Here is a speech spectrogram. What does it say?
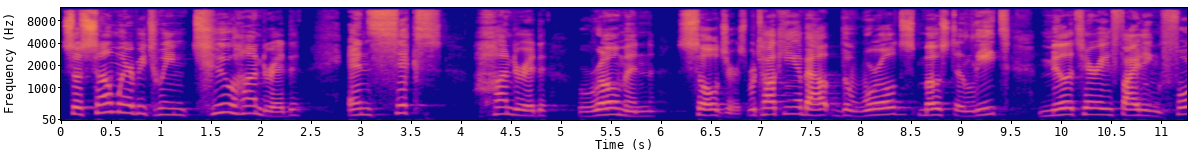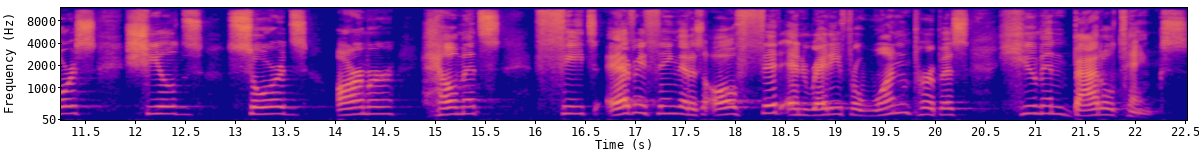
So, somewhere between 200 and 600 Roman soldiers. We're talking about the world's most elite military fighting force shields, swords, armor, helmets, feet, everything that is all fit and ready for one purpose human battle tanks.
